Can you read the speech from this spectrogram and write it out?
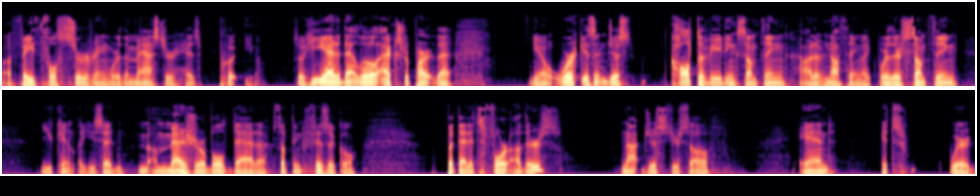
A faithful serving where the master has put you. So he added that little extra part that, you know, work isn't just cultivating something out of nothing, like where there's something you can, like you said, a measurable data, something physical, but that it's for others, not just yourself, and it's where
